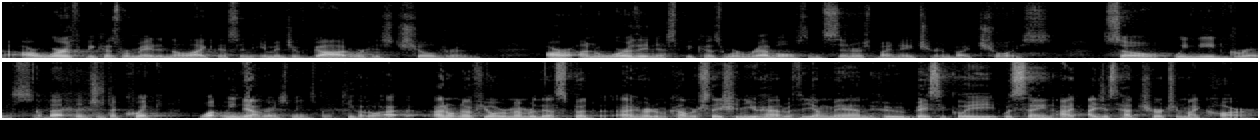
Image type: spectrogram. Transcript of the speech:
Uh, our worth because we're made in the likeness and image of God, we're his children. Our unworthiness because we're rebels and sinners by nature and by choice. So we need grace. So that, that's just a quick what means yeah. grace means, but keep going. I, I, don't know if you'll remember this, but I heard of a conversation you had with a young man who basically was saying, I, I just had church in my car.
